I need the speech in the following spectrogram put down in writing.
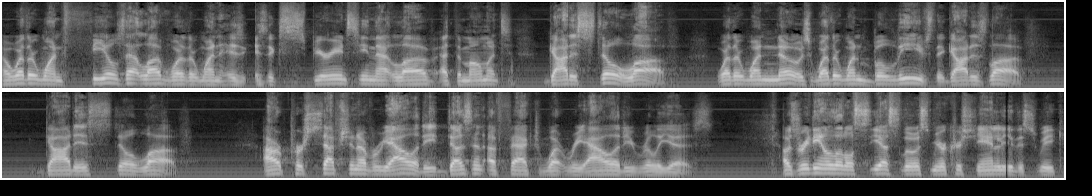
Now, whether one feels that love, whether one is, is experiencing that love at the moment, God is still love. Whether one knows, whether one believes that God is love, God is still love. Our perception of reality doesn't affect what reality really is. I was reading a little C.S. Lewis, Mere Christianity, this week,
